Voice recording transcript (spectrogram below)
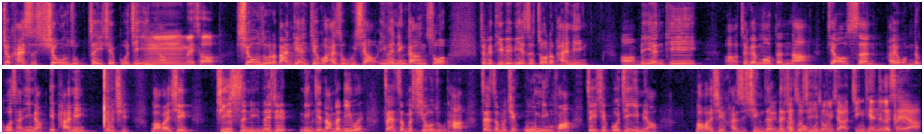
就开始羞辱这一些国际疫苗，嗯，没错，羞辱了半天，结果还是无效。因为您刚刚说这个 TVBS 做的排名啊，BNT 啊，这个莫德纳、交生，还有我们的国产疫苗一排名，对不起，老百姓，即使你那些民进党的立委再怎么羞辱他，再怎么去污名化这些国际疫苗。老百姓还是信任那些国际疫苗。我补充一下，今天那个谁啊，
